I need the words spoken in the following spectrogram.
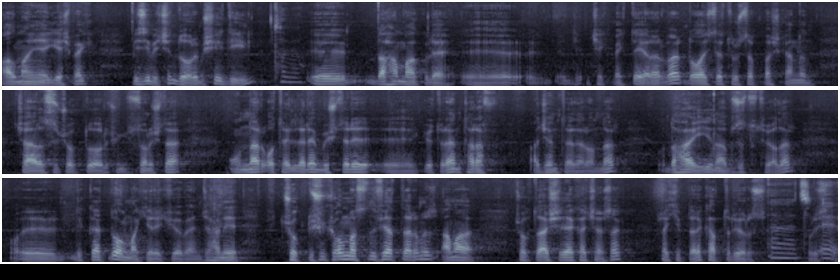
Almanya'ya geçmek bizim için doğru bir şey değil. Tabii. Ee, daha makule e, çekmekte yarar var. Dolayısıyla TURSAP Başkanı'nın çağrısı çok doğru. Çünkü sonuçta onlar otellere müşteri e, götüren taraf, acenteler onlar. Daha iyi nabzı tutuyorlar. E, dikkatli olmak gerekiyor bence. Hani çok düşük olmasın fiyatlarımız ama çok da aşırıya kaçarsak rakiplere kaptırıyoruz Evet. e,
